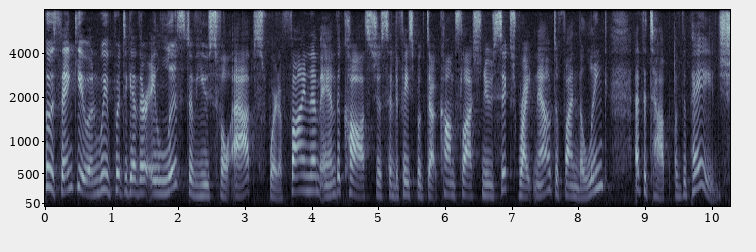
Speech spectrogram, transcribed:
Lewis, thank you. And we've put together a list of useful apps, where to find them and the cost. Just head to facebook.com slash news 6 right now to find the link at the top of the page.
